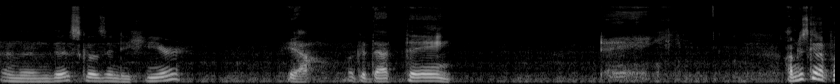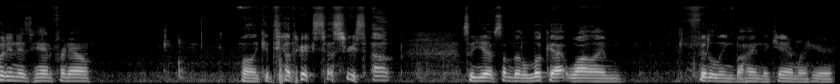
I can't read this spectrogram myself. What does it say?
and then this goes into here. Yeah, Look at that thing. Dang. I'm just going to put in his hand for now while I get the other accessories out. So you have something to look at while I'm fiddling behind the camera here.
